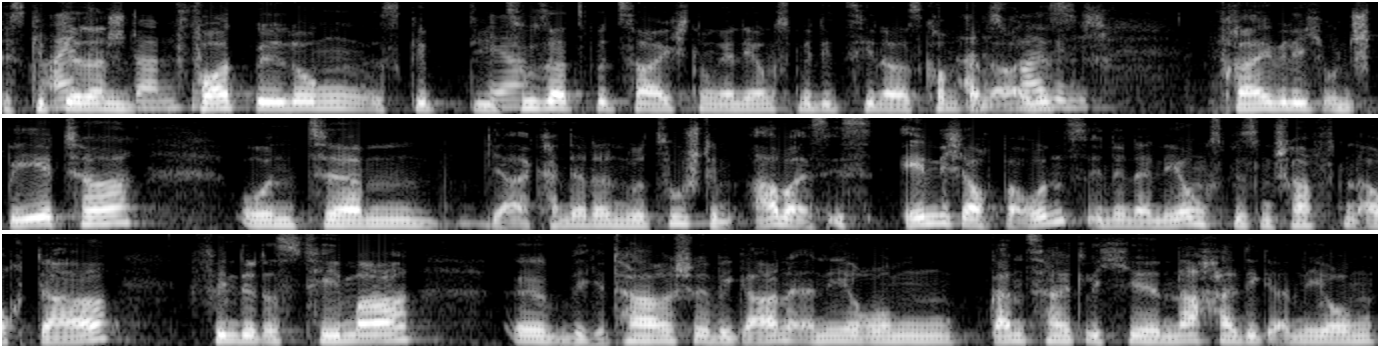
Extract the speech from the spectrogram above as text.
Es gibt ja dann Fortbildungen, es gibt die ja. Zusatzbezeichnung Ernährungsmedizin, aber es kommt alles dann alles freiwillig. freiwillig und später. Und ähm, ja, er kann ja dann nur zustimmen. Aber es ist ähnlich auch bei uns in den Ernährungswissenschaften. Auch da findet das Thema äh, vegetarische, vegane Ernährung, ganzheitliche, nachhaltige Ernährung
